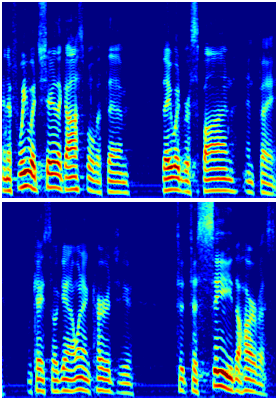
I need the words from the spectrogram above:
and if we would share the gospel with them, they would respond in faith. Okay, so again, I want to encourage you to, to see the harvest.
